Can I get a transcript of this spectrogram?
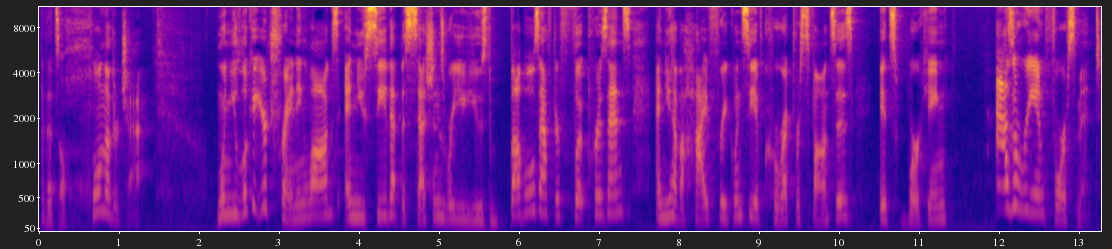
but that's a whole nother chat when you look at your training logs and you see that the sessions where you used bubbles after foot presents and you have a high frequency of correct responses, it's working as a reinforcement.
